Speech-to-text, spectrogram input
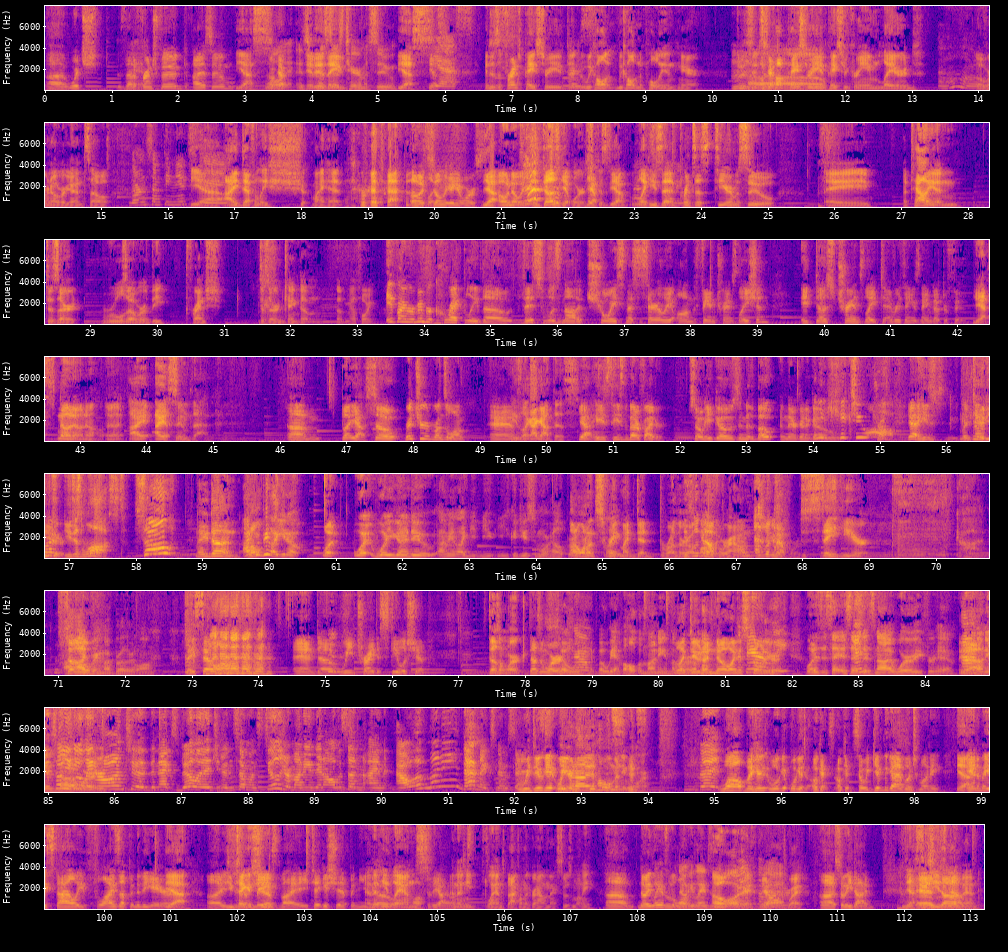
Uh, which. Is that a Yeah. French food, I assume? yes, Well, Okay. It's It is Princess a- tiramisu. yes, Yes. Yes. It is a French pastry. that- We call it we call it Napoleon here. But it's, it's just Okay. puff pastry oh. and pastry cream layered Oh. over and over again. So Learn something new today. yeah, I definitely shook my head when I read that. I Oh, was it's like- only going to get worse. Yeah. Oh no, it, it does get worse. Yeah. 'Cause, yeah, like he said, funny. Princess Tiramisu, a Italian dessert, rules over the French dessert kingdom of Milfoy. If I remember correctly, though, this was not a choice necessarily on the fan translation. It does translate to everything is named after food. Yes. No. No. No. Uh, I I assumed that. Um, but yeah, so Richard runs along, and He's like, I got this. yeah, he's he's the better fighter. So he goes into the boat, and they're gonna go. He kicks you off. Yeah, he's Like, he's dude, you fighter. just, you just lost. So No, you're done. I don't- could be like, you know, What? What What are you gonna do? I mean, like you you could use some more help. I don't want to scrape Like, my dead brother He's up looking off out the for ground. us. He's looking out for us. Just stay here. God. So I- I'd bring my brother along. they sell off, and uh, we try to steal a ship. Doesn't work. Doesn't work. So we, No. but we have all the money in the Like, world. Like, dude, I know I just stole your. Apparently. What does it say? It says And- it's not a worry for him. Yeah. money is Until not you a go worry. later on to the next village and someone steals your money, and then all of a sudden I'm out of money. That makes no sense. we do get. Well, we, you're not at home it's- anymore. But Well, but here we'll get we'll get to okay okay. So we give the guy a bunch of money. Yeah. Anime style, he flies up into the air. Yeah. Uh, he's You just take a ship. by it. You take a ship and you and go then he lands off to the island. and then he lands back on the ground next to his money. um, no, he lands in the water. No, he lands in the Oh, water. okay. Lands Yeah. water. Right. Uh, so he died. Yeah, so And, he's um, dead, man.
